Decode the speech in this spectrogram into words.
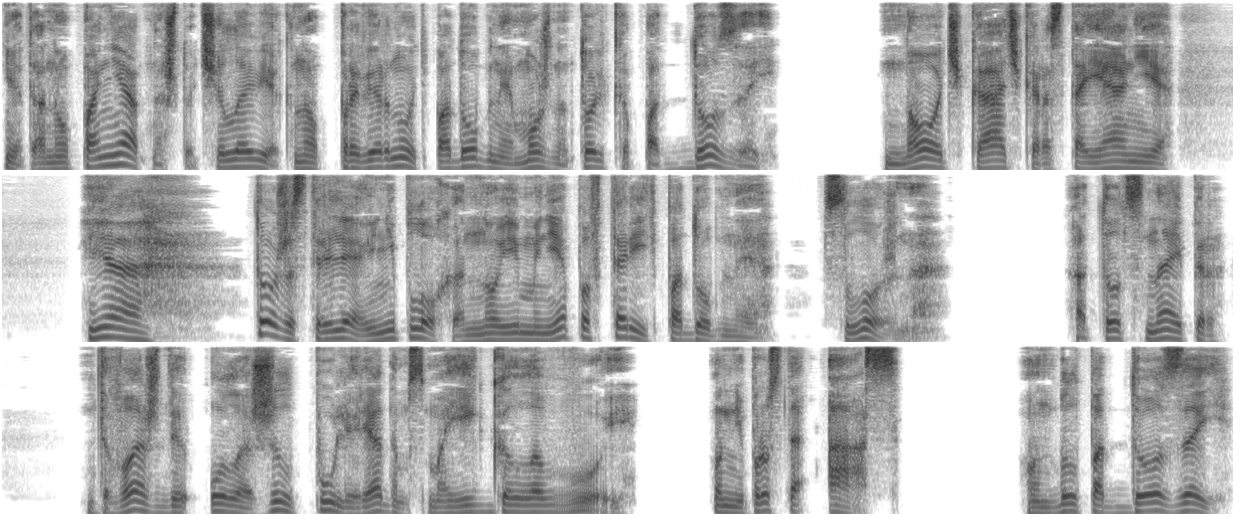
Нет, оно понятно, что человек, но провернуть подобное можно только под дозой. Ночь, качка, расстояние. Я тоже стреляю неплохо, но и мне повторить подобное сложно. А тот снайпер дважды уложил пули рядом с моей головой. Он не просто ас. Он был под дозой.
